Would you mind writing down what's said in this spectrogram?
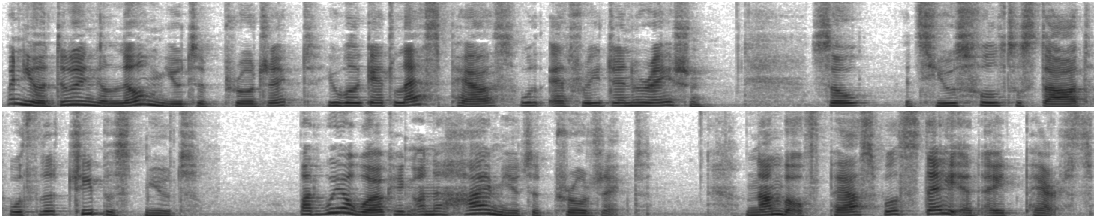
When you're doing a low muted project, you will get less pairs with every generation. So it's useful to start with the cheapest mute but we are working on a high muted project. Number of pairs will stay at 8 pairs.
